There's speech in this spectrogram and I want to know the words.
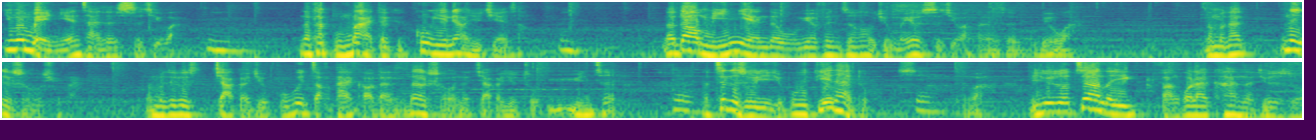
因为每年产生十几万，嗯那它不卖，这个供应量就减少。嗯那到明年的五月份之后就没有十几万，可能是五六万。那么它那个时候去买，那么这个价格就不会涨太高，但是那个时候呢，价格就做匀称了。对那这个时候也就不会跌太多，是对吧？也就是说，这样的一反过来看呢，就是说，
